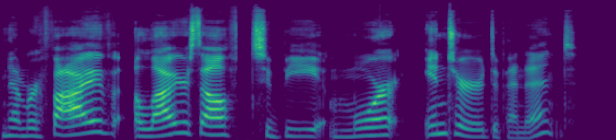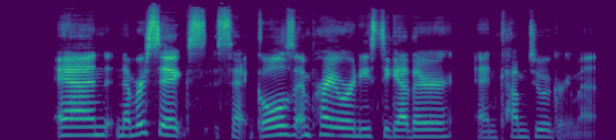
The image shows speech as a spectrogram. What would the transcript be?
Number five, allow yourself to be more interdependent. And number six, set goals and priorities together and come to agreement.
